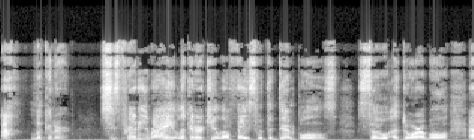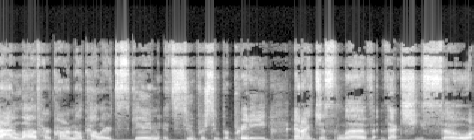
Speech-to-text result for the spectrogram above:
Ah, look at her. She's pretty, right? Look at her cute little face with the dimples so adorable. And I love her caramel colored skin. It's super, super pretty. And I just love that she's so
